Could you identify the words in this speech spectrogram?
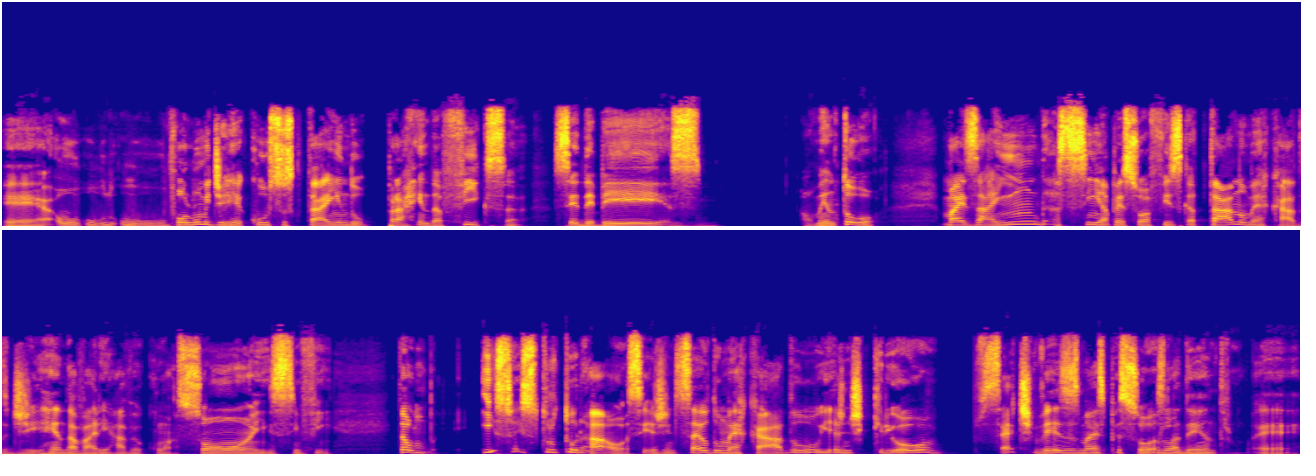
É, o, o, o, volume de recursos que está indo para renda fixa, CDBs, uhum. aumentou. Mas ainda assim a pessoa física está no mercado de renda variável com ações, enfim. Então, isso é estrutural. Assim, a gente saiu do mercado e a gente criou sete vezes mais pessoas lá dentro. É,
